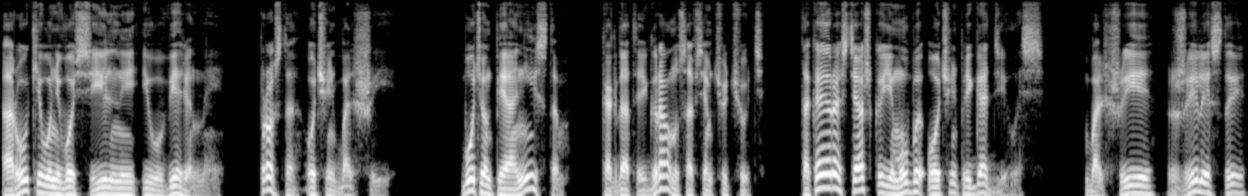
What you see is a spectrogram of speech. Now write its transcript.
а руки у него сильные и уверенные, просто очень большие. Будь он пианистом, когда-то играл, ну совсем чуть-чуть, такая растяжка ему бы очень пригодилась. Большие, жилистые,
